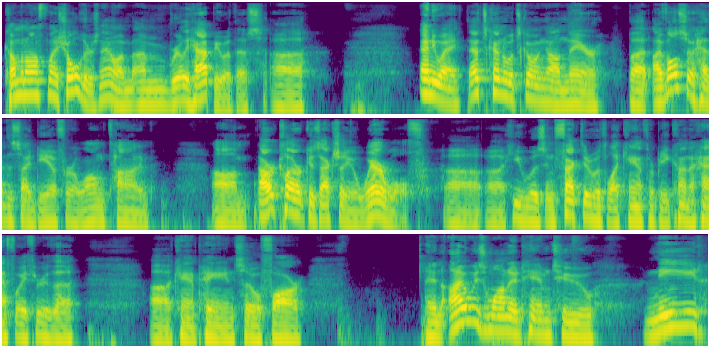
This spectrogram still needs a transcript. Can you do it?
coming off my shoulders now. I'm I'm really happy with this. Uh, Anyway, that's kind of what's going on there. But I've also had this idea for a long time. Um, our cleric is actually a werewolf. Uh, uh, he was infected with lycanthropy kind of halfway through the uh, campaign so far. And I always wanted him to need.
